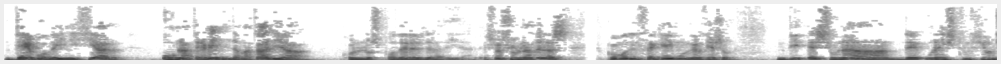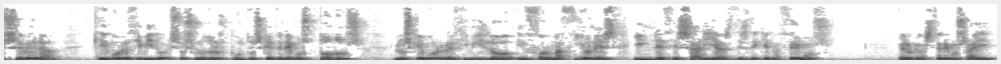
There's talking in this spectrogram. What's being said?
debo de iniciar una tremenda batalla con los poderes de la vida. Eso es una de las, como dice aquí muy gracioso, es una, de, una instrucción severa que hemos recibido. Eso es uno de los puntos que tenemos todos los que hemos recibido informaciones innecesarias desde que nacemos, pero que las tenemos ahí,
